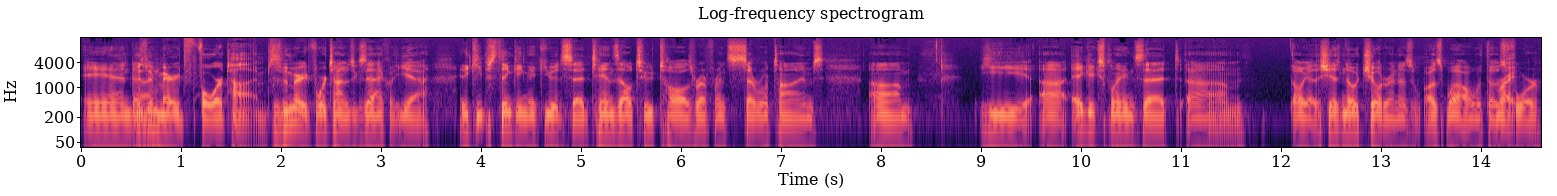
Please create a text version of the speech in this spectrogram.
and He's uh, been married four times. He's been married four times exactly. Yeah, and he keeps thinking, like you had said, Tanselle Too Tall is referenced several times. Um, he uh, Egg explains that. Um, oh yeah, she has no children as as well with those Right. four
